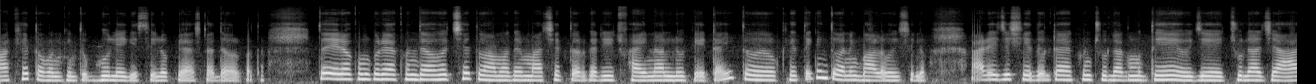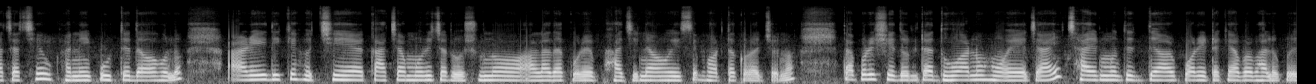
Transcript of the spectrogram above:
মাখে তখন কিন্তু ভুলে গেছিল পেঁয়াজটা দেওয়ার কথা। তো এরকম করে এখন দেওয়া হচ্ছে। তো আমাদের মাছের তরকারির ফাইনাল লুক এটাই। তো খেতে কিন্তু অনেক ভালো হয়েছিল। আর এই যে সেদলটা এখন চুলার মধ্যে, ওই যে চুলার যে আঁচ আছে ওখানেই পুড়তে দেওয়া হলো। আর এই দিকে হচ্ছে কাঁচা মরিচ আর রসুনও আলাদা করে ভাজি নেওয়া হয়েছে ভর্তা করার জন্য। তারপরে সেদলটা ধোয়ানো হয়ে যায়। ছাইয়ের মধ্যে দেওয়ার পর এটাকে আবার ভালো করে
